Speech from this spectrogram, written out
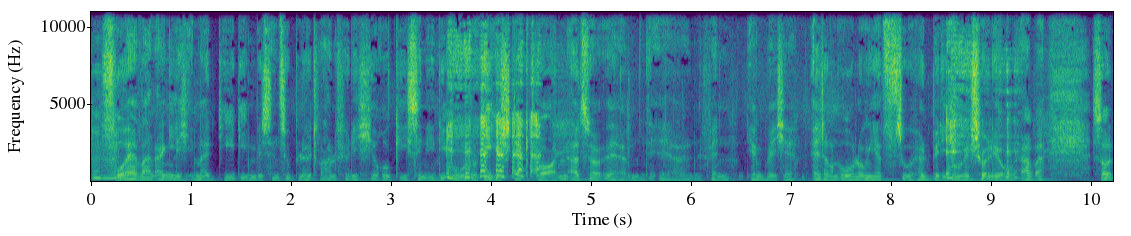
Mhm. Vorher waren eigentlich immer die, die ein bisschen zu blöd waren für die Chirurgie, sind in die Urologie gesteckt worden. Also äh, wenn irgendwelche älteren Urologen jetzt zuhören, bitte ich um Entschuldigung. Aber so,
